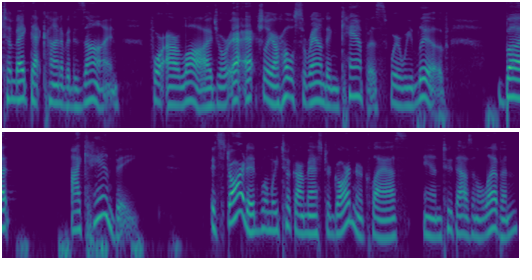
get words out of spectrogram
to make that kind of a design for our lodge or actually our whole surrounding campus where we live. But I can be. It started when we took our Master Gardener class in 2011,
